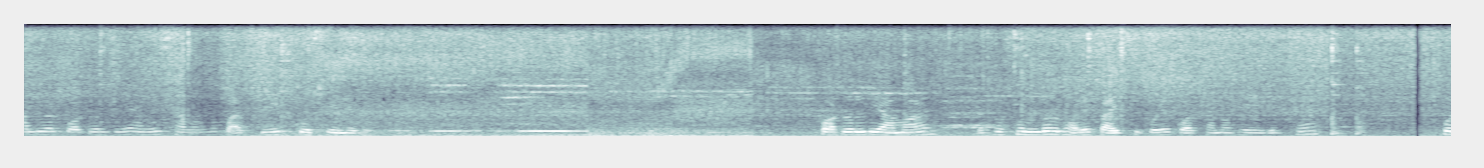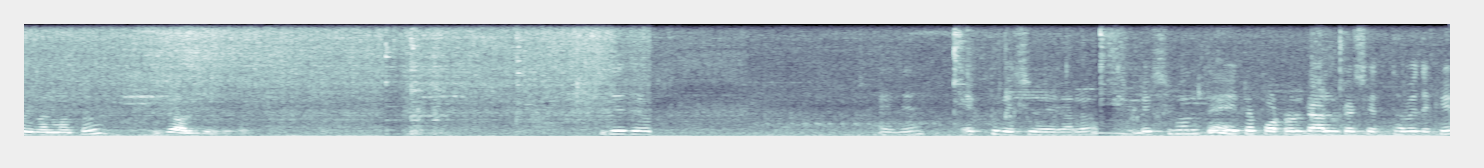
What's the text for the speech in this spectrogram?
আলু আর পটল দিয়ে আমি সামান্য পাঁচ মিনিট কষিয়ে নেব। পটল দিয়ে আমার দেখো সুন্দরভাবে পাইসি করে কষানো হয়ে গেছে। পরিমাণ মতো জল দিয়ে দেবো। দিয়ে দেবো। এই যে, একটু বেশি হয়ে গেল। বেশি বলতে এটা পটলটা আলুটা সেদ্ধ হবে দেখে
